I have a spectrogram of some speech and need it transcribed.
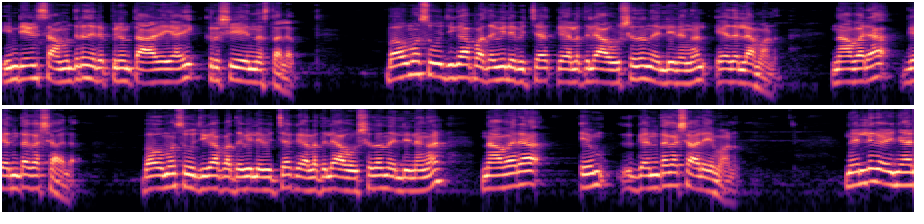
ഇന്ത്യയിൽ സമുദ്രനിരപ്പിനും താഴെയായി കൃഷി ചെയ്യുന്ന സ്ഥലം. ഭൗമസൂചിക പദവി ലഭിച്ച കേരളത്തിലെ ഔഷധ നെല്ലിനങ്ങൾ ഏതെല്ലാമാണ്? നവര ഗന്ധകശാല. ഭൗമസൂചിക പദവി ലഭിച്ച കേരളത്തിലെ ഔഷധ നെല്ലിനങ്ങൾ നവരയും ഗന്ധകശാലയുമാണ്. നെല്ല് കഴിഞ്ഞാൽ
